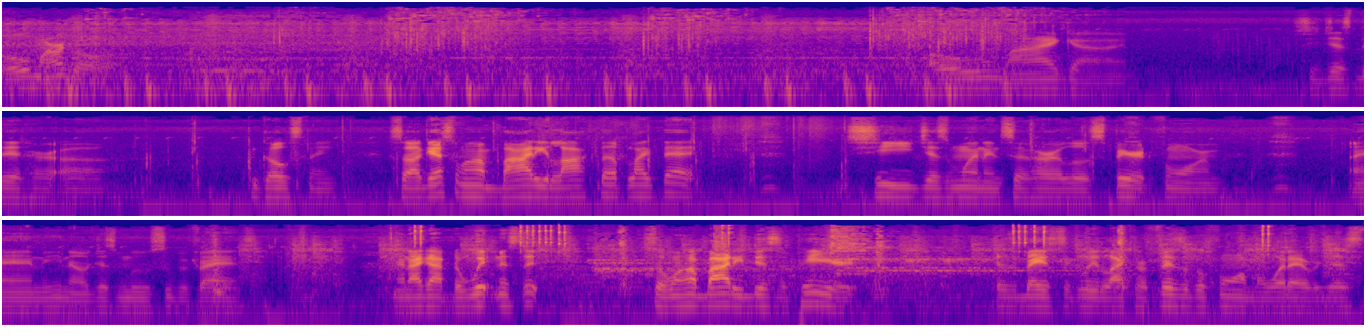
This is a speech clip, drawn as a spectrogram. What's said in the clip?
Oh my god. My god. She just did her uh ghosting. So I guess when her body locked up like that, she just went into her little spirit form and you know just moved super fast. And I got to witness it. So when her body disappeared, it's basically like her physical form or whatever just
